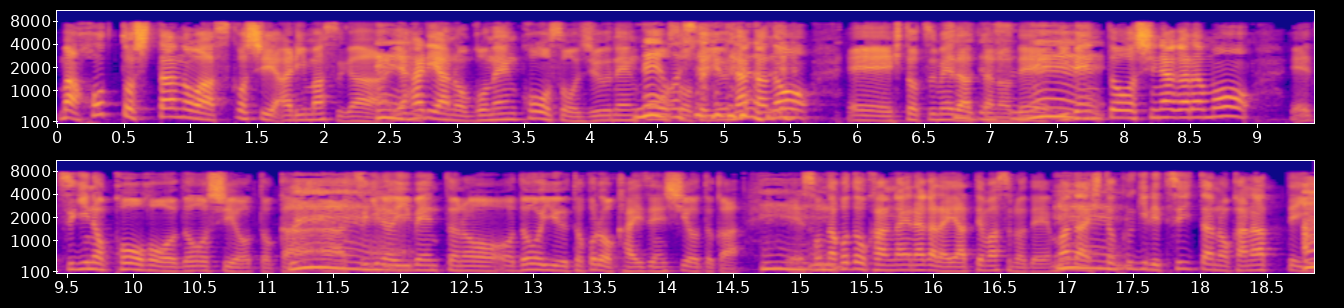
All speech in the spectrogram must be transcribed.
まあ、ほっとしたのは少しありますが、ええ。やはりあの5年構想、10年ね構想という中の、えー一つ目だったのでね。イベントをしながらも、えー次の候補をどうしようとか、え。え次のイベントのどういうところを改善しようとか、え。そんなことを考えながらやってますので、まだ一区切りついたのかなっていう、ちょ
